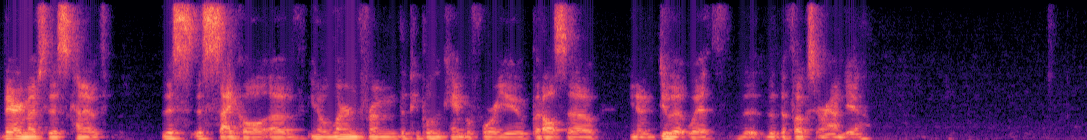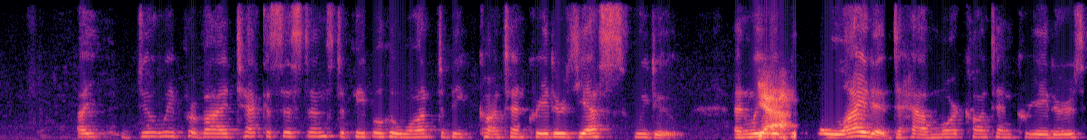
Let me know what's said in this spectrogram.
very much this kind of this this cycle of you know learn from the people who came before you, but also you know do it with the the, the folks around you. Uh, do we provide tech assistance to people who want to be content creators? Yes, we do. And we Yeah. would be delighted to have more content creators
